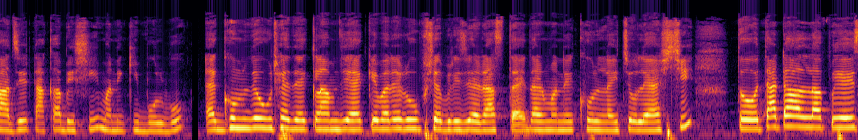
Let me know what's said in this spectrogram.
বাজে, টাকা বেশি মানে কি বলব? এক ঘুম দিয়ে উঠে দেখলাম যে একেবারে রূপসা ব্রিজের রাস্তায়, তার মানে খুলনায় চলে আসছি। তো টাটা, আল্লাহ পেস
